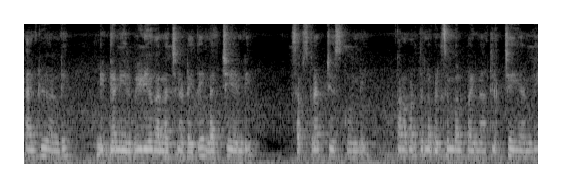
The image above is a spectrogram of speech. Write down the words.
థ్యాంక్ యూ అండి. మీకు కానీ ఈ వీడియో కానీ నచ్చినట్టయితే లైక్ చేయండి. సబ్స్క్రైబ్ చేసుకోండి. కనబడుతున్న బెల్ సింబల్ పైన క్లిక్ చేయండి.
